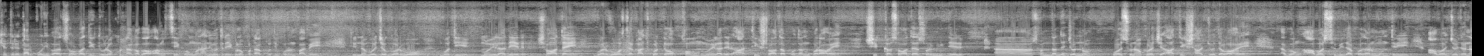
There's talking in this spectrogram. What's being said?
ক্ষেত্রে তার পরিবার সর্বাধিক দু লক্ষ টাকা বা আংশিক অঙ্গনহানি ক্ষেত্রে এক লক্ষ টাকা ক্ষতিপূরণ পাবে। তিন নম্বর হচ্ছে গর্ভবতী মহিলাদের সহায়তায় গর্ভাবস্থায় কাজ করতে অক্ষম মহিলাদের আর্থিক সহায়তা প্রদান করা হয়। শিক্ষা সহায়তায় শ্রমিকদের সন্তানদের জন্য পড়াশোনা খরচে আর্থিক সাহায্য দেওয়া হয় এবং আবাস সুবিধা প্রধানমন্ত্রী আবাস যোজনা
